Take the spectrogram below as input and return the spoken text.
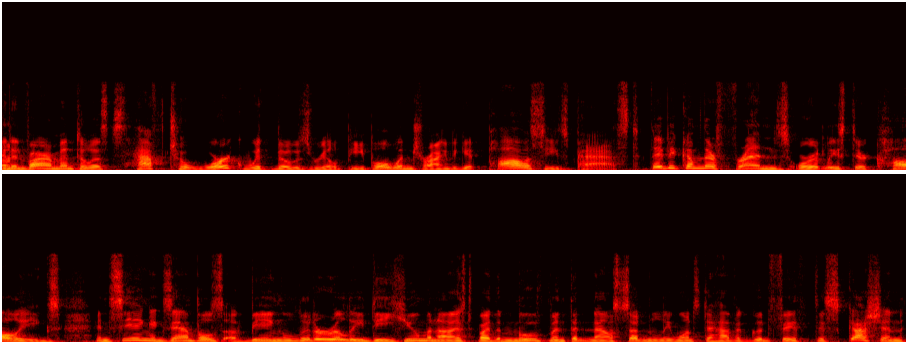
And environmentalists have to work with those real people when trying to get policies passed. They become their friends, or at least their colleagues, and seeing examples of being literally dehumanized by the movement that now suddenly wants to have a good faith discussion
